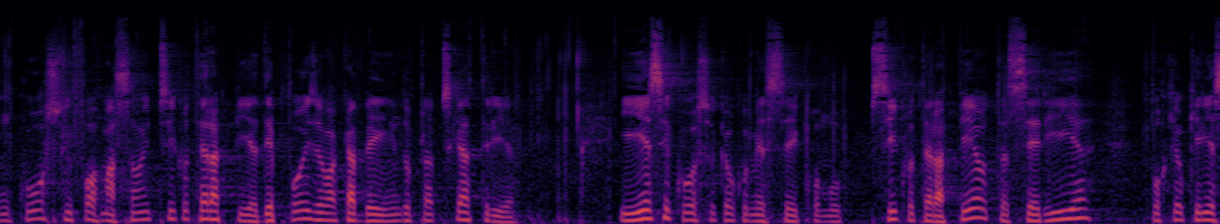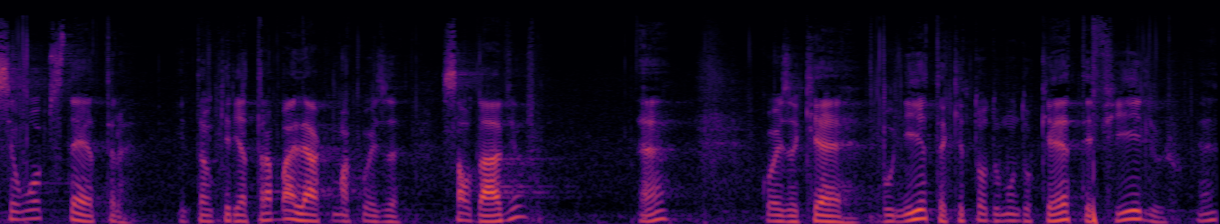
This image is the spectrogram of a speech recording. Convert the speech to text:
um curso em formação em psicoterapia. Depois eu acabei indo para a psiquiatria. E esse curso que eu comecei como psicoterapeuta seria porque eu queria ser um obstetra. Então, eu queria trabalhar com uma coisa saudável, né? coisa que é bonita, que todo mundo quer ter filho, né?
